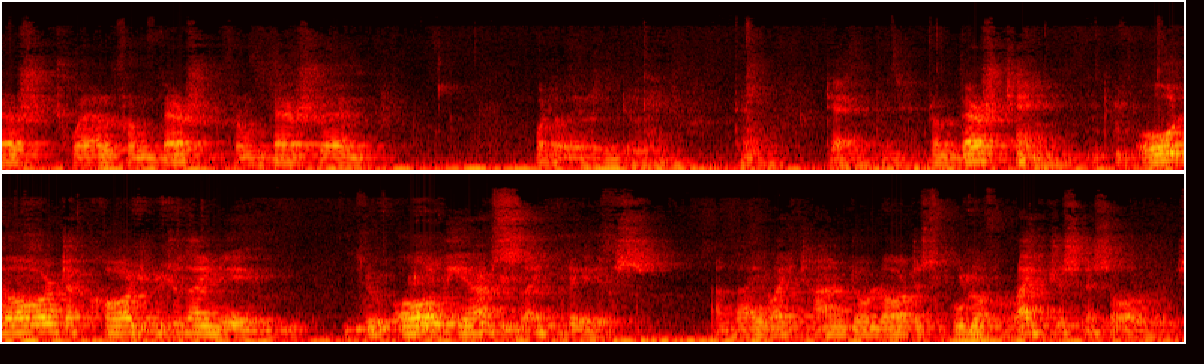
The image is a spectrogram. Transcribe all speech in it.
verse 12, from verse, from verse, um, what have I doing? 10. 10. From verse 10. O Lord, according to thy name, through all the earth thy praise, and thy right hand, O Lord, is full of righteousness always.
